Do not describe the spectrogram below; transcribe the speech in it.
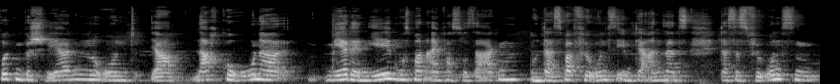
Rückenbeschwerden und ja, nach Corona mehr denn je, muss man einfach so sagen. Und das war für uns eben der Ansatz, dass es für uns ein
